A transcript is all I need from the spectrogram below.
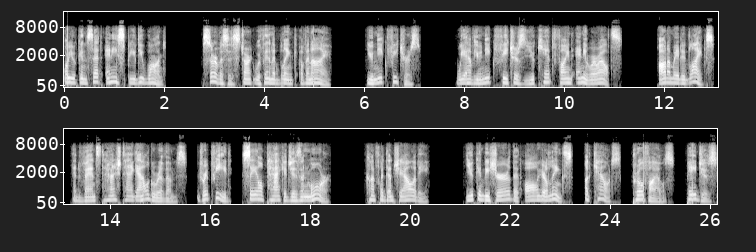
or you can set any speed you want. Services start within a blink of an eye. Unique features. We have unique features you can't find anywhere else. Automated likes, advanced hashtag algorithms, drip feed, sale packages and more. Confidentiality. You can be sure that all your links, accounts, profiles, pages,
